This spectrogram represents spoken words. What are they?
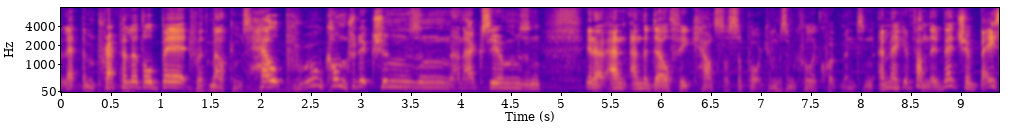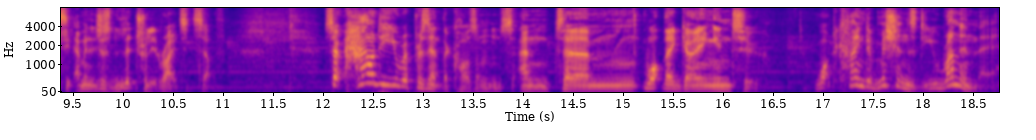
let them prep a little bit with Malcolm's help, Ooh, contradictions and, and, axioms, and you know, and, and the Delphi Council support, give them some cool equipment and, and make it fun. The adventure, basically, I mean, it just literally writes itself. So, how do you represent the cosms and um, what they're going into? What kind of missions do you run in there?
